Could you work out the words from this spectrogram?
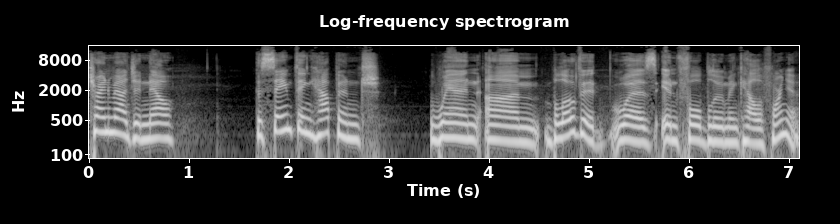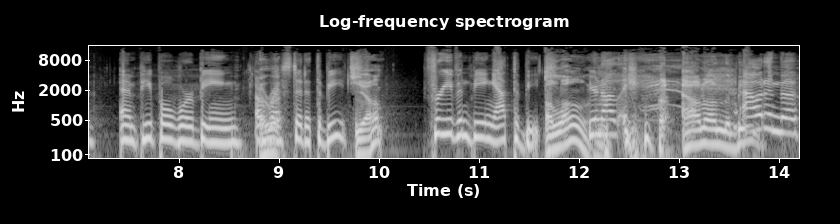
trying to imagine now. The same thing happened when um, Blovid was in full bloom in California and people were being Arre- arrested at the beach Yep. For even being at the beach Alone. You're not Out on the beach. out in the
